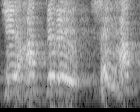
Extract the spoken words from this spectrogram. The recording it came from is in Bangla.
যে হাত দেবে সেই হাতটা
